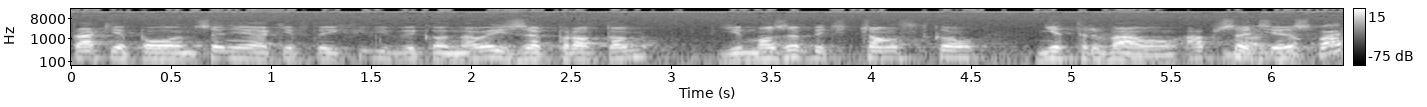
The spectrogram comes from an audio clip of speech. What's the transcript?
takie połączenie, jakie w tej chwili wykonałeś, że proton może być cząstką nietrwałą. A przecież No,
